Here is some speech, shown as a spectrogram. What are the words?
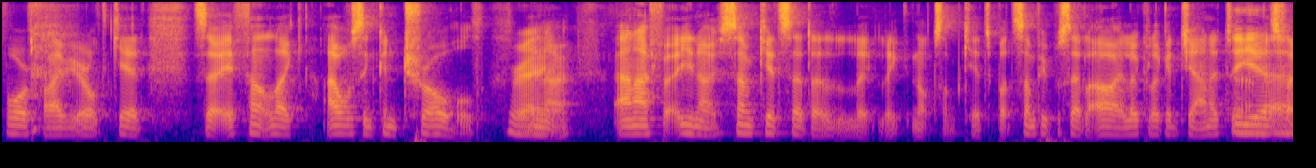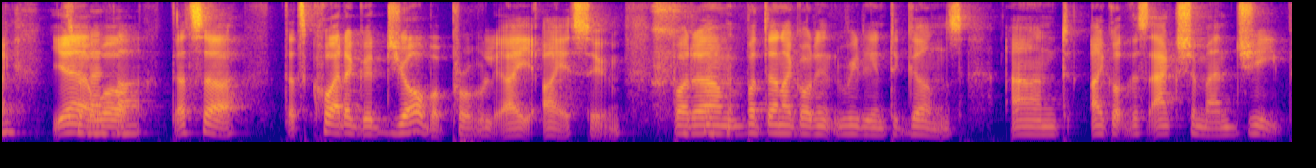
four or five year old kid. So it felt like I was in control Right. you know and i you know some kids said that like, like not some kids but some people said like, oh i look like a janitor and it's Yeah, like yeah what I well that's a that's quite a good job uh, probably i i assume but um but then i got in really into guns and i got this action man jeep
